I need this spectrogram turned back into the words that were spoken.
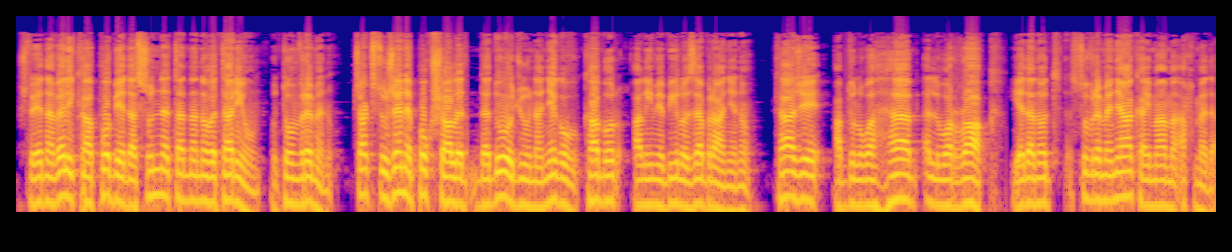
što je jedna velika pobjeda sunneta na novotarijom u tom vremenu. Čak su žene pokušale da dođu na njegov kabor, ali im je bilo zabranjeno. Kaže Abdul Wahhab al-Warraq, jedan od suvremenjaka imama Ahmeda.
